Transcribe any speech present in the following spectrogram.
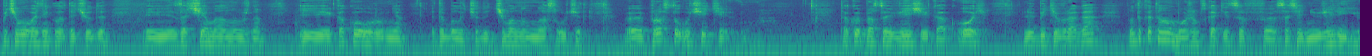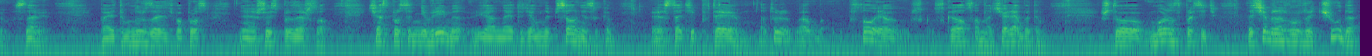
Почему возникло это чудо, и зачем оно нужно, и какого уровня это было чудо, чему оно нас учит. Э, просто учите такой простой вещи, как «Ой, любите врага», ну так это мы можем скатиться в соседнюю религию с нами. Поэтому нужно задать вопрос, э, что здесь произошло. Сейчас просто не время, я на эту тему написал несколько э, статей, повторяю. А тоже, снова я сказал в самом начале об этом, что можно спросить, зачем же нужно чудо?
